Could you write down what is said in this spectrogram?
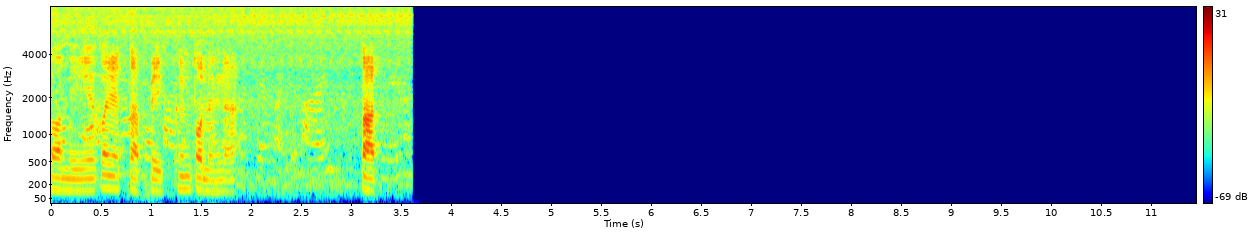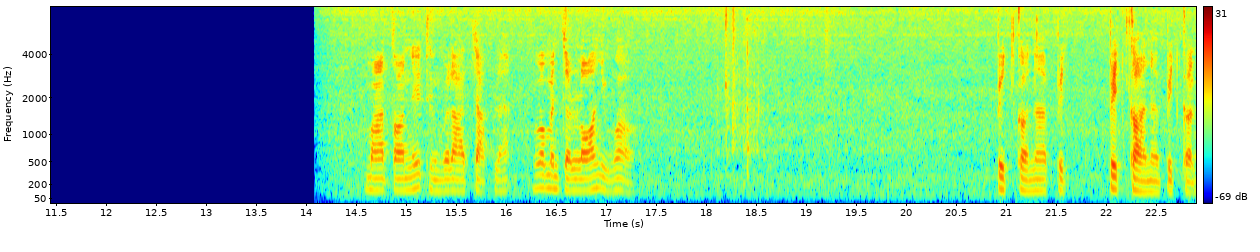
ตอนนี้ก็จะตัดไปครึ่งตัวหนึ่งนะ ตัดมาตอนนี้ถึงเวลาจับแล้ว ว่ามันจะร้อนอยู่เปล่า ปิดก่อนนะ ปิด ปิดก่อนนะ ปิดก่อน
